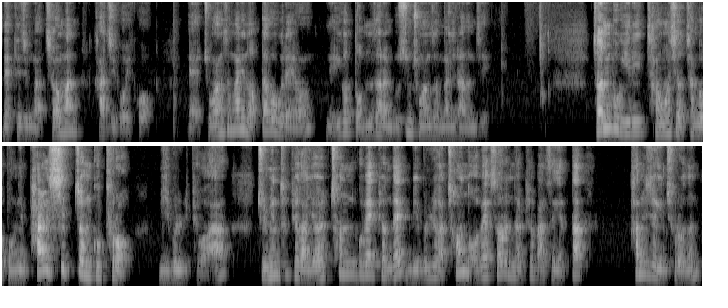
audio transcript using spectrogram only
네티즌과 저만 가지고 있고 예, 중앙선관위는 없다고 그래요. 예, 이것도 없는 사람이 무슨 중앙선관위라는지. 전국 1위 창원시 어창구 복림 80.9% 미분류표와 주민투표가 1,900표인데 미분류가 1,530표 발생했다. 합리적인 추론은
